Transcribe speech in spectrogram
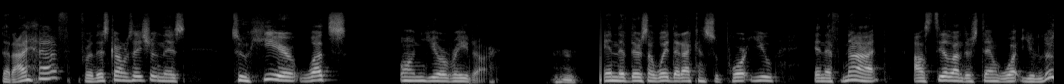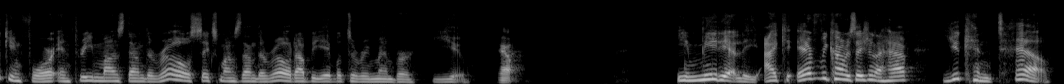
that I have for this conversation is to hear what's on your radar, mm-hmm. and if there's a way that I can support you, and if not, I'll still understand what you're looking for. And three months down the road, six months down the road, I'll be able to remember you. Yeah. Immediately, I can, every conversation I have, you can tell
